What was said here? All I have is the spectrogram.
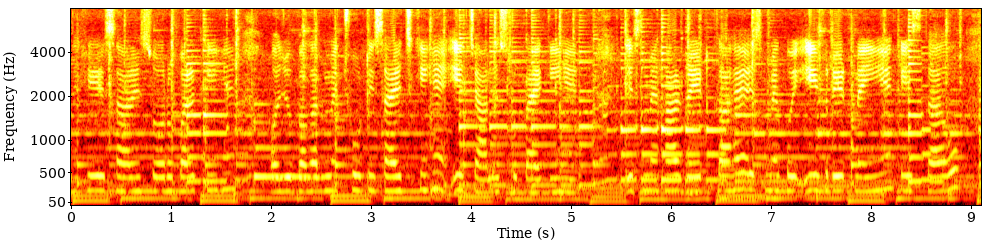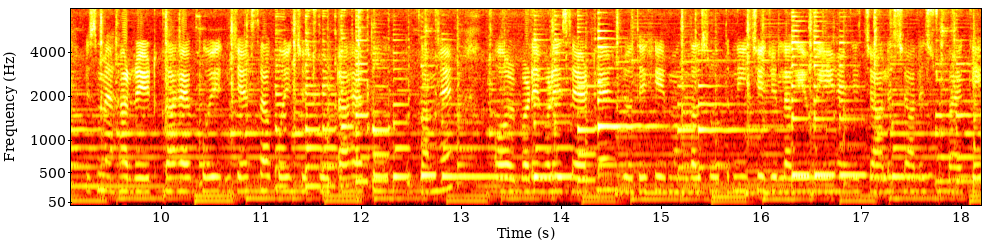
देखिए, ये सारे सौ रुपए की हैं और जो बगल में छोटी साइज़ की हैं, ये चालीस रुपए की हैं। इसमें हर रेट का है, इसमें कोई एक रेट नहीं है कि इसका हो। इसमें हर रेट का है। कोई जैसा कोई जो छोटा है तो कम है। और बड़े बड़े सेट हैं जो देखिए मंगलसूत्र नीचे जो लगे हुए हैं जो चालीस चालीस रुपए के।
